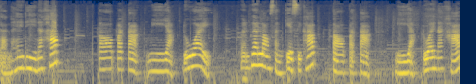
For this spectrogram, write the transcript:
กันให้ดีนะครับตอปะตักมีหยักด้วย เพื่อนๆลองสังเกตสิครับตอปะตักมีหยักด้วยนะครับ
